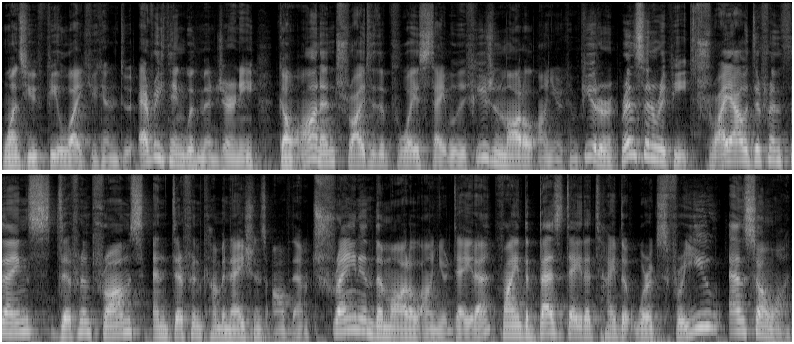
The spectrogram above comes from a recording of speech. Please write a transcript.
once you feel like you can do everything with Midjourney, go on and try to deploy a stable diffusion model on your computer. Rinse and repeat. Try out different things, different prompts, and different combinations of them. Train train in the model on your data, find the best data type that works for you, and so on.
